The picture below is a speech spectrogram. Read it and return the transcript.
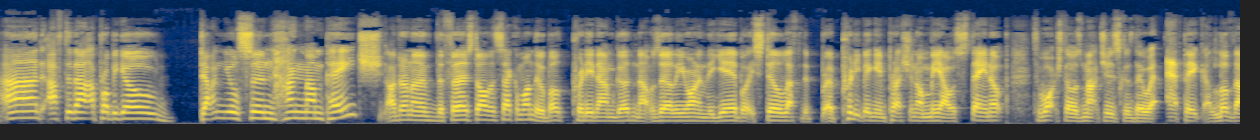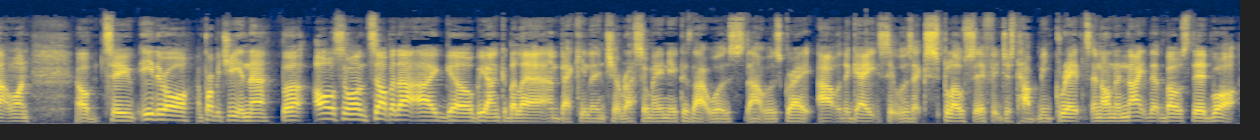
And after that, I'd probably go Danielson, Hangman Page. I don't know the first or the second one. They were both pretty damn good, and that was earlier on in the year, but it still left a pretty big impression on me. I was staying up to watch those matches because they were epic. I love that one. Oh, two, either or. I'm probably cheating there, but also on top of that, I go Bianca Belair and Becky Lynch at WrestleMania because that was that was great. Out of the gates, it was explosive. It just had me gripped, and on a night that boasted what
